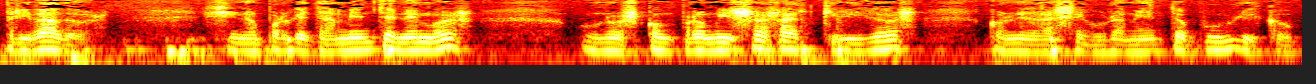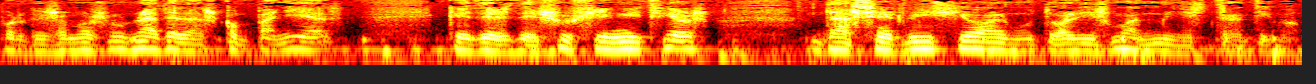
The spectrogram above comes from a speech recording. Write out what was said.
privados, sino porque también tenemos unos compromisos adquiridos con el aseguramiento público, porque somos una de las compañías que desde sus inicios da servicio al mutualismo administrativo.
